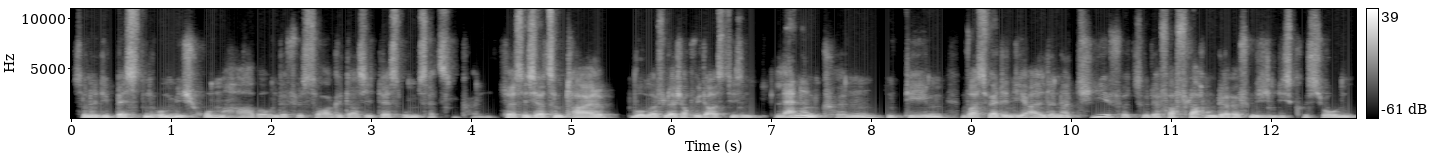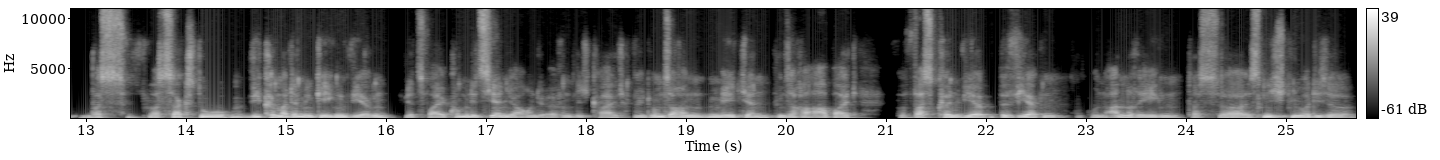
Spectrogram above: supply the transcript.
sondern die Besten um mich herum habe und dafür sorge, dass sie das umsetzen können. Das ist ja zum Teil, wo wir vielleicht auch wieder aus diesem lernen können, dem, was wäre denn die Alternative zu der Verflachung der öffentlichen Diskussion? Was, was sagst du, wie können wir dem entgegenwirken? Wir zwei kommunizieren ja auch in der Öffentlichkeit. Öffentlichkeit, mit unseren Medien, unserer Arbeit. Was können wir bewirken und anregen, dass äh, es nicht nur diese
